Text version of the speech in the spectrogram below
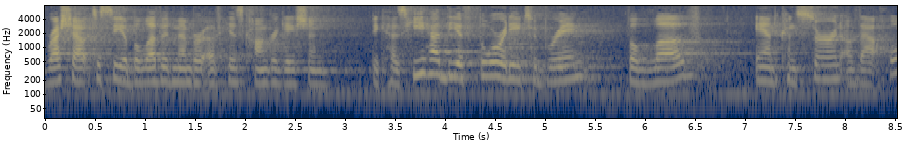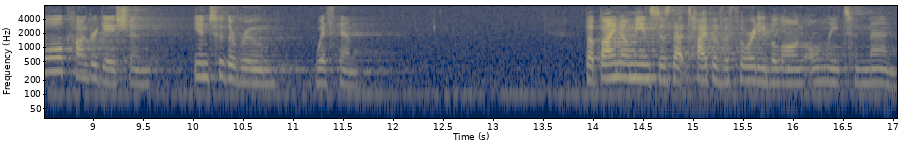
rush out to see a beloved member of his congregation because he had the authority to bring the love and concern of that whole congregation into the room with him. But by no means does that type of authority belong only to men.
